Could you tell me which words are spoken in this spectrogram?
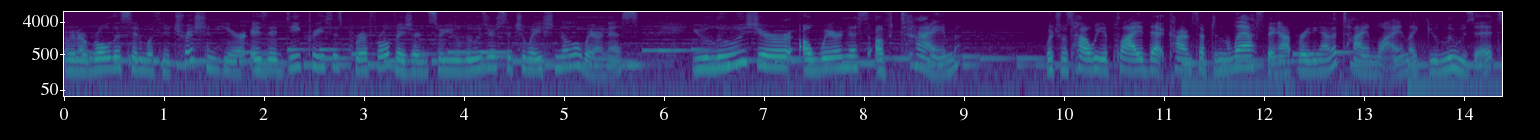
we're going to roll this in with nutrition here, is it decreases peripheral vision, so you lose your situational awareness. You lose your awareness of time, which was how we applied that concept in the last thing, operating on a timeline, like you lose it.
